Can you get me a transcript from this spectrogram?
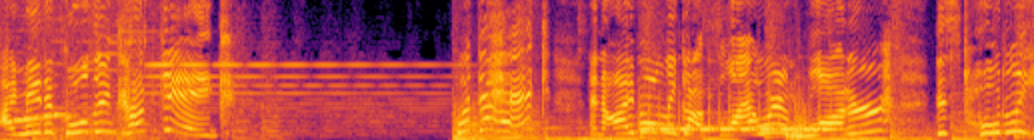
I made a golden cupcake! What the heck? And I've only got flour and water? This totally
